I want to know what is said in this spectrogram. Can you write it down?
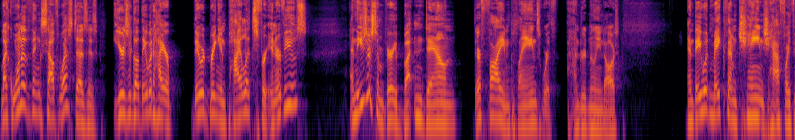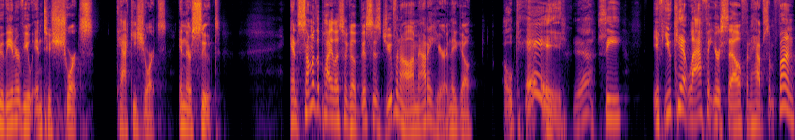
like one of the things Southwest does is years ago, they would hire, they would bring in pilots for interviews and these are some very buttoned down, they're flying planes worth $100 million. And they would make them change halfway through the interview into shorts, khaki shorts in their suit. And some of the pilots would go, This is juvenile. I'm out of here. And they'd go, Okay. Yeah. See, if you can't laugh at yourself and have some fun,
